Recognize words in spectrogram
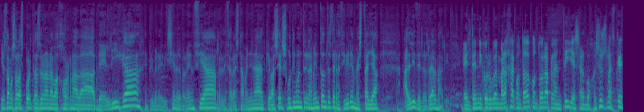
Y estamos a las puertas de una nueva jornada de Liga. En Primera División, el Valencia realizará esta mañana el que va a ser su último entrenamiento antes de recibir en Mestalla al líder, el Real Madrid. El técnico Rubén Baraja ha contado con toda la plantilla, salvo Jesús Vázquez,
